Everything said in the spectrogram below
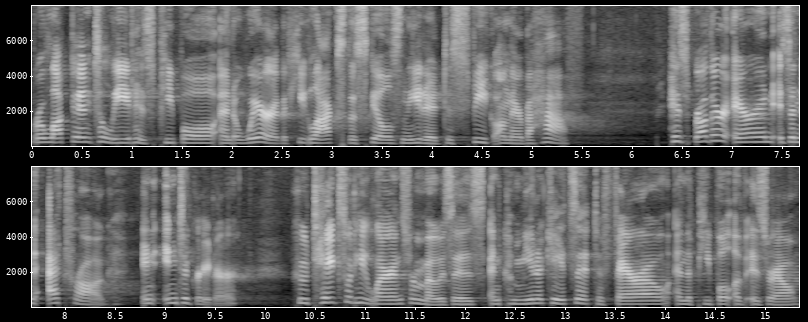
reluctant to lead his people and aware that he lacks the skills needed to speak on their behalf. His brother Aaron is an etrog, an integrator, who takes what he learns from Moses and communicates it to Pharaoh and the people of Israel.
